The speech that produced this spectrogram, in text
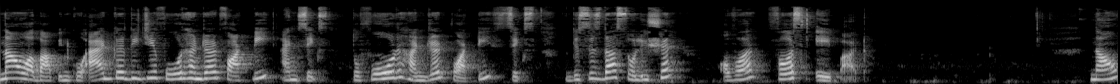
नाउ अब आप इनको ऐड कर दीजिए four hundred forty and six तो four hundred forty six this is the solution our first A part now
